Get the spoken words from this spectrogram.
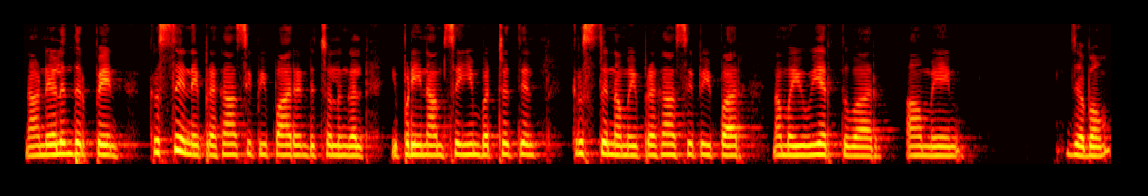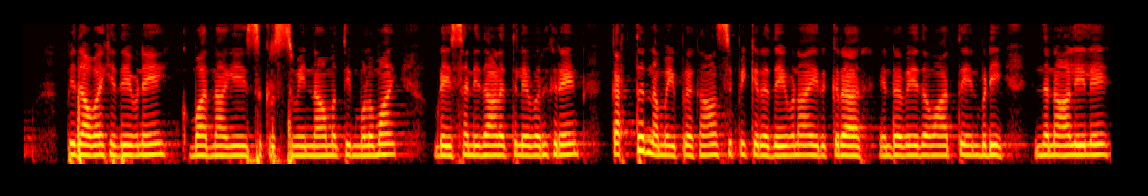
நான் எழுந்திருப்பேன். கிறிஸ்து என்னை பிரகாசிப்பிப்பார் என்று சொல்லுங்கள். இப்படி நாம் செய்யும் பட்சத்தில் கிறிஸ்து நம்மை பிரகாசிப்பிப்பார் நம்மை உயர்த்துவார். ஆமேன். ஜபம். பிதாவாகிய தேவனே குமாரனாகிய இயேசு கிறிஸ்துவின் நாமத்தின் மூலமாய் உடைய சன்னிதானத்திலே வருகிறேன். கர்த்தர் நம்மை பிரகாசிப்பிக்கிற தேவனாய் இருக்கிறார் என்ற வேத வார்த்தையின்படி இந்த நாளிலே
